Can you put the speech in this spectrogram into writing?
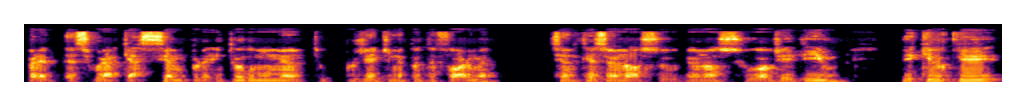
para assegurar que há sempre, em todo momento, projetos na plataforma, sendo que esse é o nosso, é o nosso objetivo. E aquilo que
